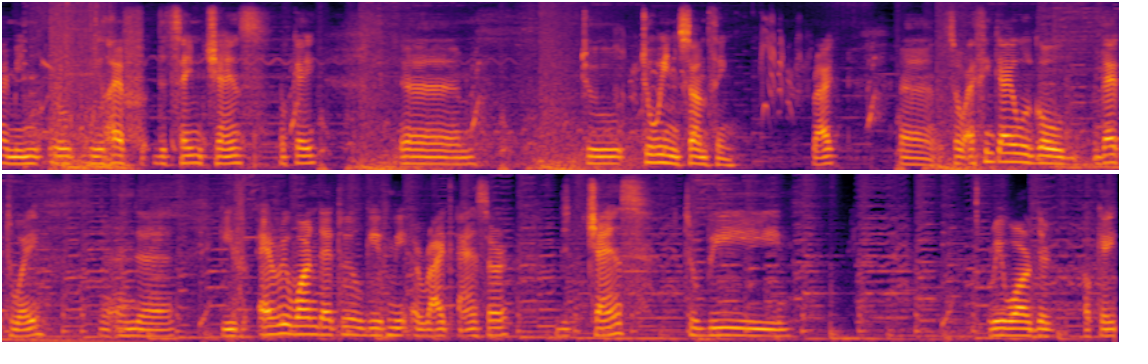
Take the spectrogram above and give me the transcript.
I mean will will have the same chance okay? Um, to to win something right? Uh, so I think I will go that way and uh, give everyone that will give me a right answer the chance to be rewarded okay?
